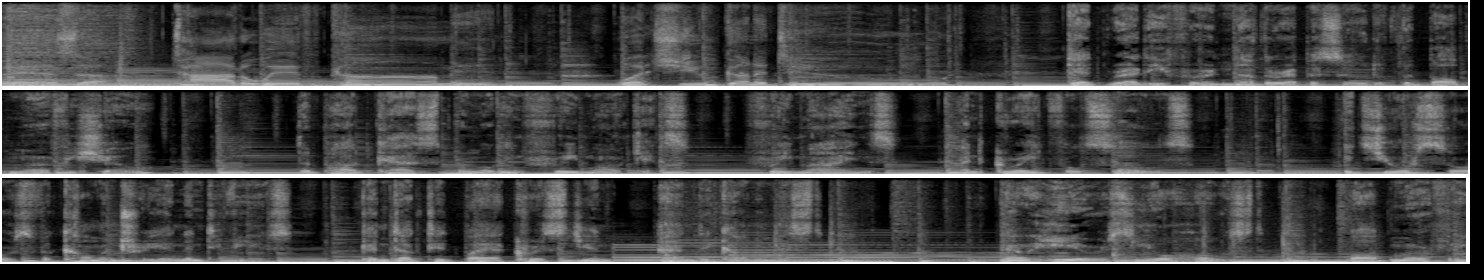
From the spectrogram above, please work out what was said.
There's a tidal wave coming. What you gonna do? Get ready for another episode of The Bob Murphy Show, the podcast promoting free markets, free minds, and grateful souls. It's your source for commentary and interviews conducted by a Christian and economist. Now, here's your host, Bob Murphy.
